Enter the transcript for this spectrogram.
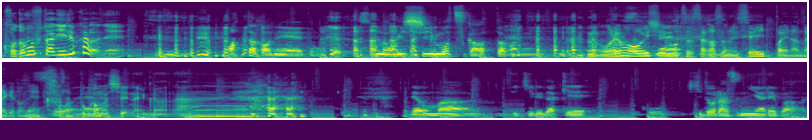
子供二人いるからね。あったかねと思って。そんな美味しいもつがあったかねうん俺も美味しいもつ探すのに精一杯なんだけどね。空っぽかもしれないからな でもまあできるだけこう気取らずにやれば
